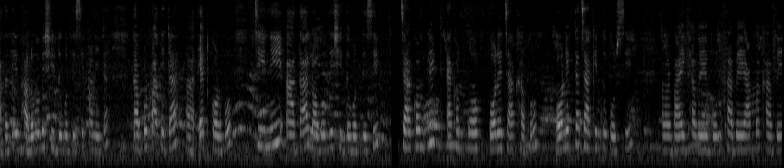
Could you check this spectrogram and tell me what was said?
আদা দিয়ে ভালোভাবে সিদ্ধ করতেছি পানিটা। তারপর পাতিটা অ্যাড করব। চিনি, আদা, লবণ দিয়ে সিদ্ধ করতেছি। চা কমপ্লিট এখন মগ, পরে চা খাব। অনেকটা চা কিন্তু করছি। আমার ভাই খাবে, বোন খাবে, আম্মা খাবে,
